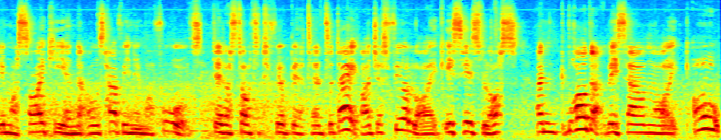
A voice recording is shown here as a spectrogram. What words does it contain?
in my psyche and that I was having in my thoughts, then I started to feel better. And today I just feel like it's his loss and while that may sound like, oh,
